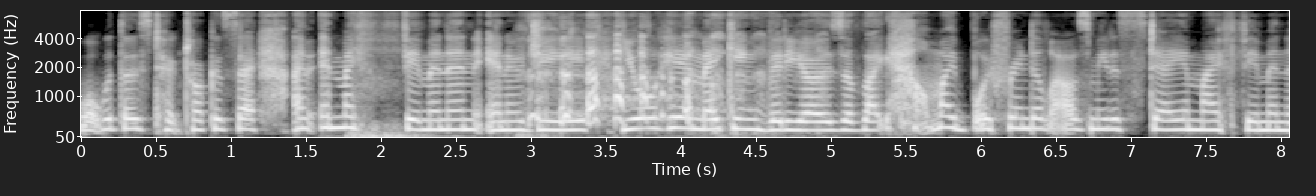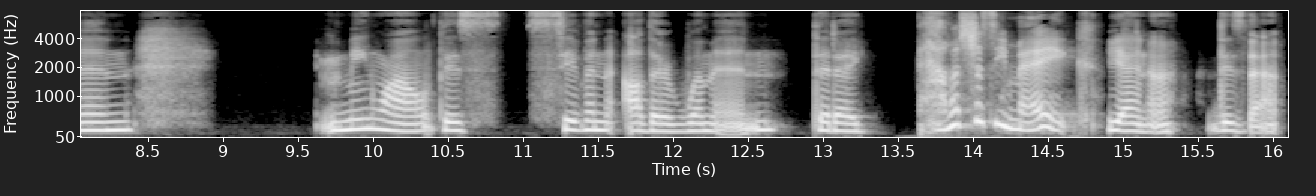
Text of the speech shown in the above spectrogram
What would those TikTokers say? I'm in my feminine energy. You're here making videos of like how my boyfriend allows me to stay in my feminine. Meanwhile, there's seven other women that I. How much does he make? Yeah, I know. There's that.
